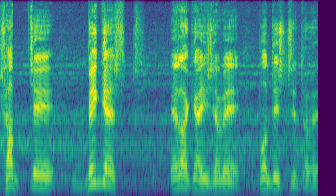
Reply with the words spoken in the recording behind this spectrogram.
সবচেয়ে বিগেস্ট এলাকা হিসাবে প্রতিষ্ঠিত হয়েছে।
